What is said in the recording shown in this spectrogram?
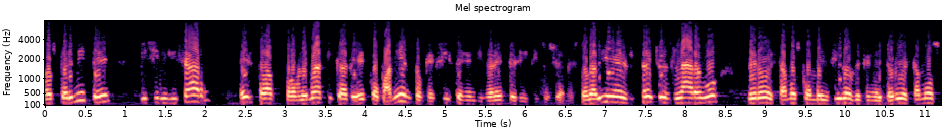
nos permite visibilizar esta problemática de copamiento que existen en diferentes instituciones. Todavía el trecho es largo, pero estamos convencidos de que en el Perú estamos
